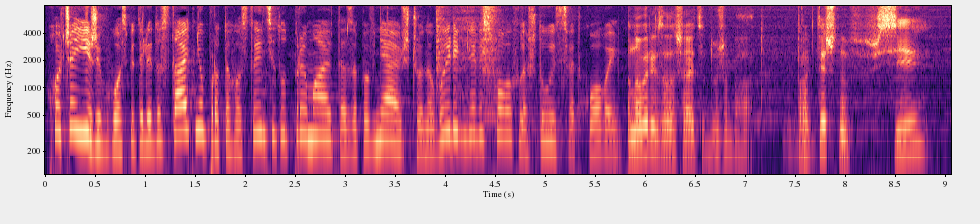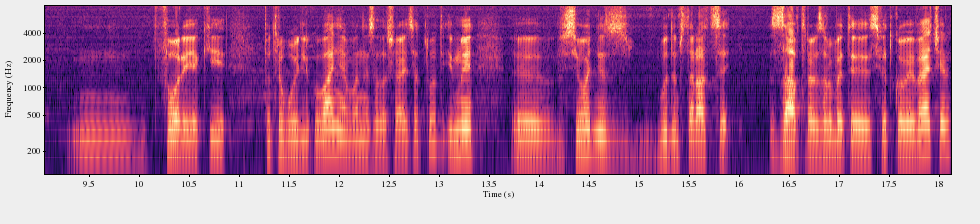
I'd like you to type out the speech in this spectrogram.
Хоча їжі в госпіталі достатньо, проте гостинці тут приймають та запевняють, що новий рік для військових влаштують святковий. Новий рік залишається дуже багато. Практично всі хворі, які потребують лікування, вони залишаються тут. І ми е, сьогодні будемо старатися завтра зробити святковий вечір,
